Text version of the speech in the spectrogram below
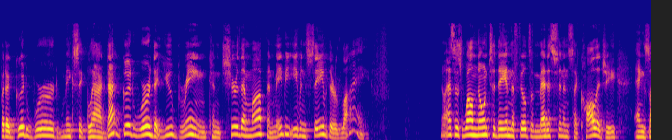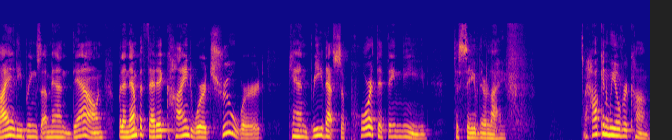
but a good word makes it glad. That good word that you bring can cheer them up and maybe even save their life. Know, as is well known today in the fields of medicine and psychology, Anxiety brings a man down, but an empathetic, kind word, true word, can be that support that they need to save their life. How can we overcome?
